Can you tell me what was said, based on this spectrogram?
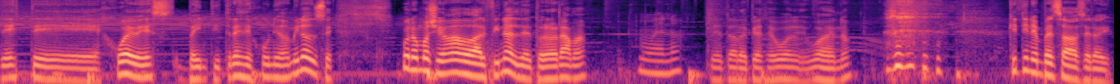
de este jueves 23 de junio de 2011. Bueno, hemos llegado al final del programa Bueno. de Tarde Piaste Bueno. bueno. ¿Qué tienen pensado hacer hoy?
